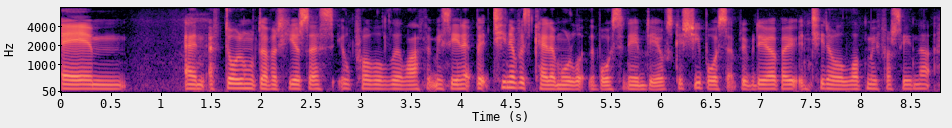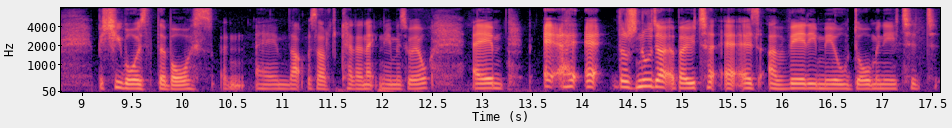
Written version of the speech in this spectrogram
Um, and if Donald ever hears this, he'll probably laugh at me saying it. But Tina was kind of more like the boss than anybody else because she bossed everybody about, and Tina will love me for saying that. But she was the boss, and um, that was her kind of nickname as well. Um, it, it, there's no doubt about it. It is a very male-dominated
